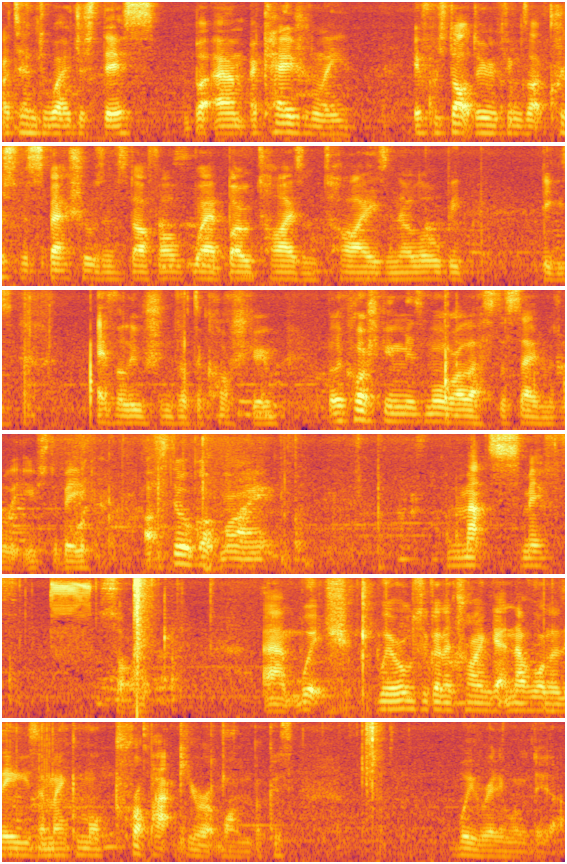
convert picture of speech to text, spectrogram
I tend to wear just this. But um, occasionally, if we start doing things like Christmas specials and stuff, I'll wear bow ties and ties, and they'll all be these evolutions of the costume. But the costume is more or less the same as what it used to be. I've still got my Matt Smith Sonic, um, which we're also going to try and get another one of these and make a more prop accurate one because we really want to do that.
